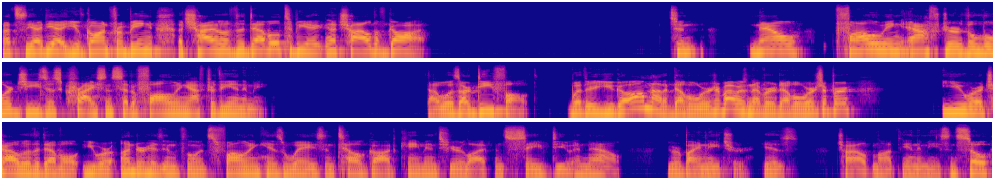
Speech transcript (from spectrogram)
That's the idea. You've gone from being a child of the devil to be a, a child of God. To now following after the Lord Jesus Christ instead of following after the enemy. That was our default. Whether you go, oh, I'm not a devil worshiper, I was never a devil worshiper. You were a child of the devil. You were under his influence, following his ways until God came into your life and saved you. And now you are by nature his child, not the enemy's. And so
